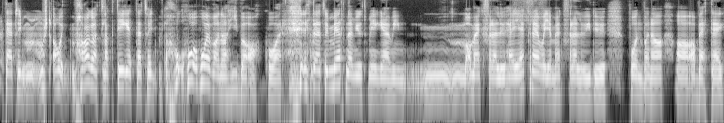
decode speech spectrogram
tehát, hogy most ahogy hallgatlak téged, tehát, hogy hol, hol van a hiba akkor? tehát, hogy miért nem jut még el mind a megfelelő helyekre, vagy a megfelelő időpontban a, a, a beteg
